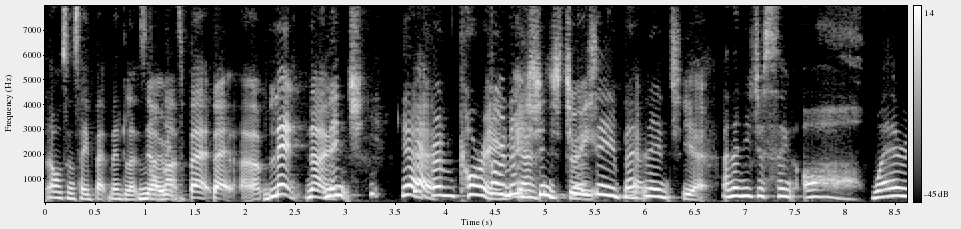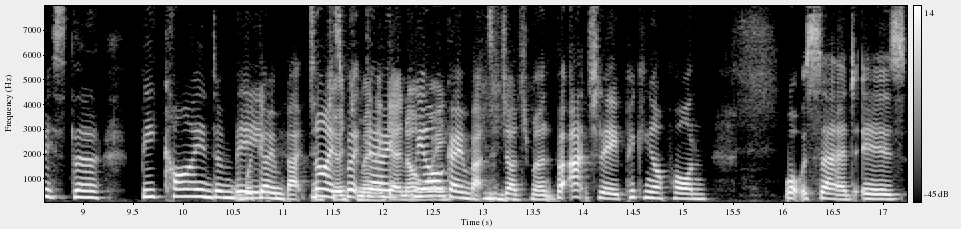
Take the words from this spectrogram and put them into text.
I was going to say Bette Midler. It's No, not that. it's Bet. Bet- uh, Lynch. No. Lynch. Yeah, Yeah. from Corrie. Coronation yeah. Street. She? Bet Yeah. Lynch. Yeah. And then you just think, oh, where is the be kind and be We're going back to nice, but judgment going, again, aren't we are going back to judgment. But actually, picking up on what was said is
